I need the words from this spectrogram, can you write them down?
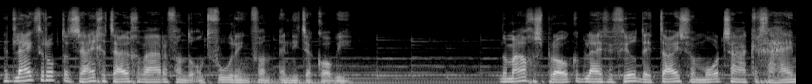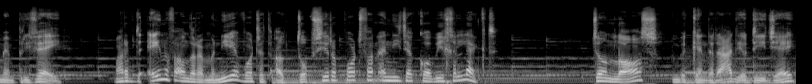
Het lijkt erop dat zij getuigen waren van de ontvoering van Anita Cobby. Normaal gesproken blijven veel details van moordzaken geheim en privé, maar op de een of andere manier wordt het autopsierapport van Anita Cobby gelekt. John Laws, een bekende radio-dj,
